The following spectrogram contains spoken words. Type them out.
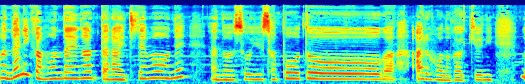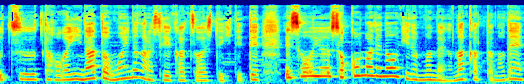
まあ、何か問題があったらいつでもねあのそういうサポートがある方の学級に移った方がいいなと思いながら生活はしてきててでそういうそこまでの大きな問題がなかったので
